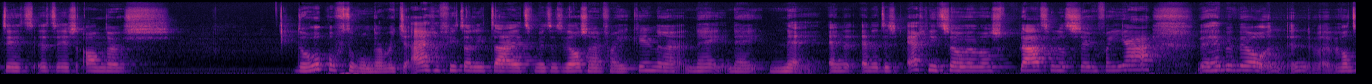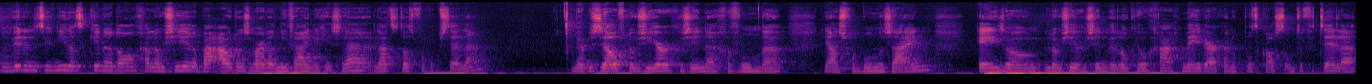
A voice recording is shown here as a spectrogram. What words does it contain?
dit, het is anders. Erop of eronder. Met je eigen vitaliteit, met het welzijn van je kinderen. Nee, nee, nee. En, en het is echt niet zo. We hebben eens plaatsing dat ze zeggen van ja, we hebben wel een, een. Want we willen natuurlijk niet dat de kinderen dan gaan logeren bij ouders waar dat niet veilig is. Hè? Laten we dat voorop stellen. We hebben zelf logeergezinnen gevonden die aan ons verbonden zijn. Eén zo'n logeergezin wil ook heel graag meewerken aan de podcast om te vertellen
